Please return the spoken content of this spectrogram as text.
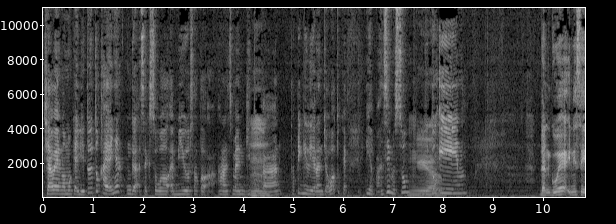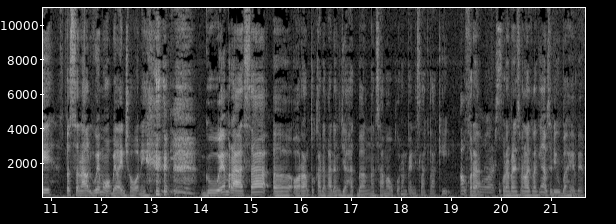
cewek yang ngomong kayak gitu itu kayaknya nggak sexual abuse atau harassment gitu Hmm. kan tapi giliran cowok tuh kayak iya apaan sih mesum Iya. gituin dan gue ini sih personal gue mau belain cowok nih gue merasa eh, orang tuh kadang-kadang jahat banget sama ukuran penis laki-laki ukuran course. ukuran penis laki-laki nggak bisa diubah ya beb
